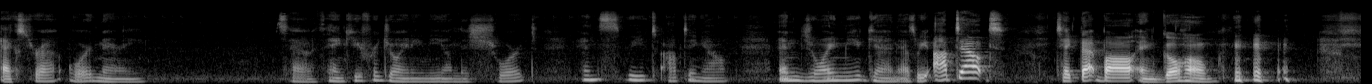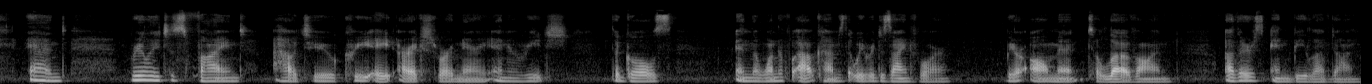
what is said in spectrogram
extraordinary. So, thank you for joining me on this short and sweet opting out. And join me again as we opt out take that ball and go home. and really just find how to create our extraordinary and reach the goals and the wonderful outcomes that we were designed for. We are all meant to love on others and be loved on.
